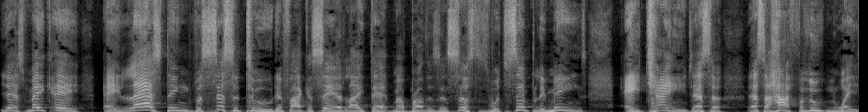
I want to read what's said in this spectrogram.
Yes, make a, a lasting vicissitude, if I could say it like that, my brothers and sisters, which simply means a change. That's a that's a highfalutin way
